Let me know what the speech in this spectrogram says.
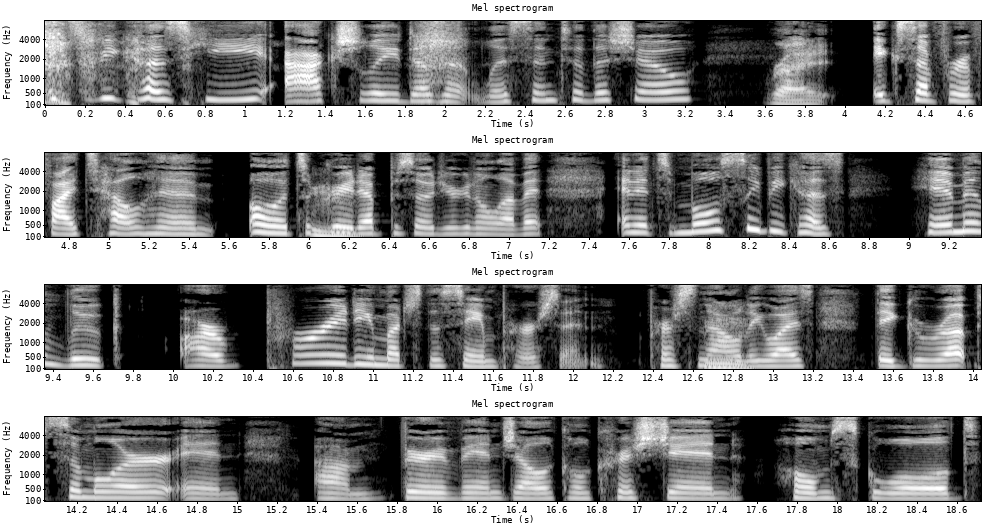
it's because he actually doesn't listen to the show, Right. except for if I tell him, "Oh, it's a great episode, you're gonna love it," and it's mostly because him and Luke are pretty much the same person, personality wise. They grew up similar in um, very evangelical Christian, homeschooled,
